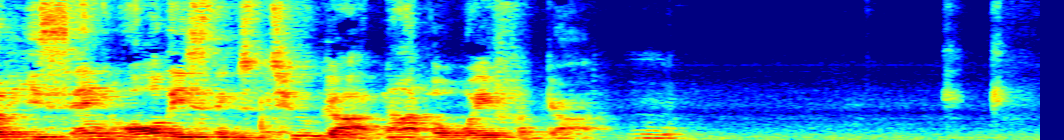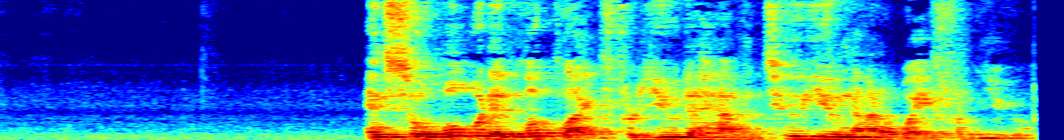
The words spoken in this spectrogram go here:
but he's saying all these things to God, not away from God. And so, what would it look like for you to have a to you, not away from you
